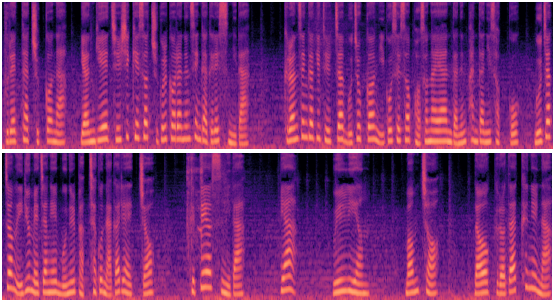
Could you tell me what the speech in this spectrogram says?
불에 타 죽거나 연기에 질식해서 죽을 거라는 생각을 했습니다. 그런 생각이 들자 무조건 이곳에서 벗어나야 한다는 판단이 섰고 무작정 의류 매장의 문을 박차고 나가려 했죠. 그때였습니다. 야, 윌리엄, 멈춰. 너 그러다 큰일 나.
